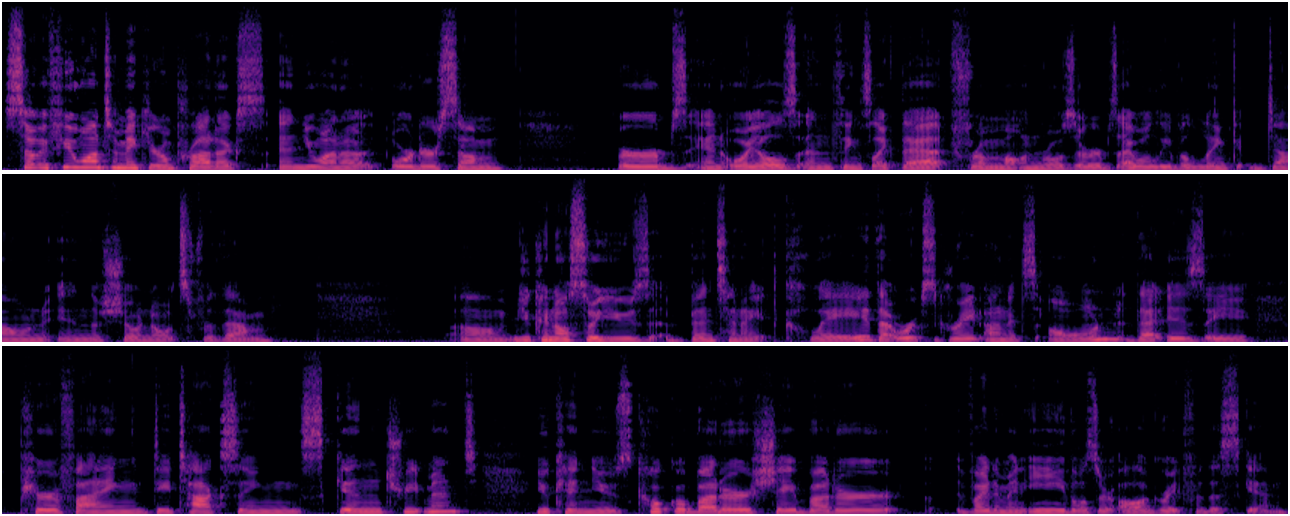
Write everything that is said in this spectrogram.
So if you want to make your own products and you want to order some herbs and oils and things like that from Mountain Rose Herbs, I will leave a link down in the show notes for them. Um, you can also use bentonite clay. That works great on its own. That is a purifying, detoxing skin treatment. You can use cocoa butter, shea butter, vitamin E. Those are all great for the skin.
